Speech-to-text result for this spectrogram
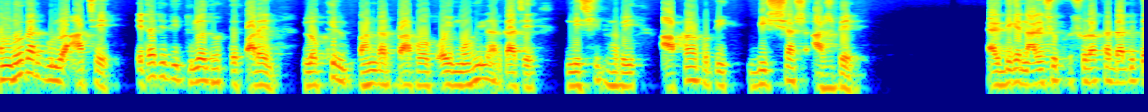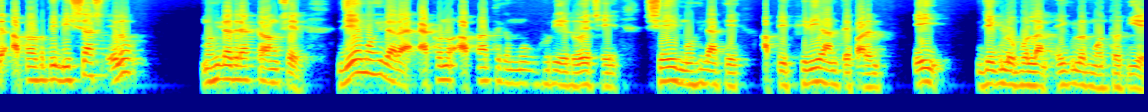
অন্ধকারগুলো আছে, এটা যদি তুলে ধরতে পারেন লক্ষ্মীর ভান্ডার প্রাপক ওই মহিলার কাছে নিশ্চিতভাবেই আপনার প্রতি বিশ্বাস আসবে। একদিকে নারী সুরক্ষার দাবিতে আপনার প্রতি বিশ্বাস এলো মহিলাদের একটা অংশের। যে মহিলারা এখনও আপনার থেকে মুখ ঘুরিয়ে রয়েছে, সেই মহিলাকে আপনি ফিরিয়ে আনতে পারেন। এই যেগুলো বললাম, এইগুলোর মধ্য দিয়ে।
